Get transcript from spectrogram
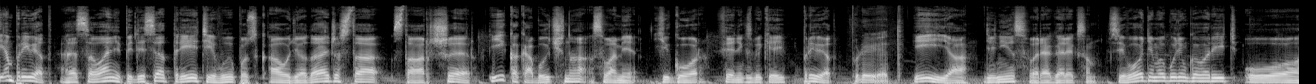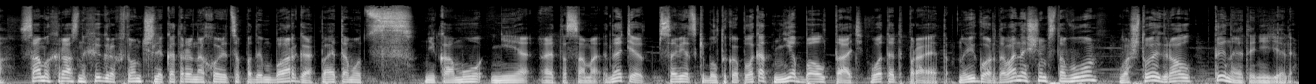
Всем привет! С вами 53-й выпуск аудиодайджеста StartShare. И, как обычно, с вами Егор, Феникс Бикей. Привет! Привет! И я, Денис Варяг Эриксон. Сегодня мы будем говорить о самых разных играх, в том числе, которые находятся под эмбарго, поэтому тс, никому не это самое. Знаете, советский был такой плакат «Не болтать». Вот это про это. Ну, Егор, давай начнем с того, во что играл ты на этой неделе.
